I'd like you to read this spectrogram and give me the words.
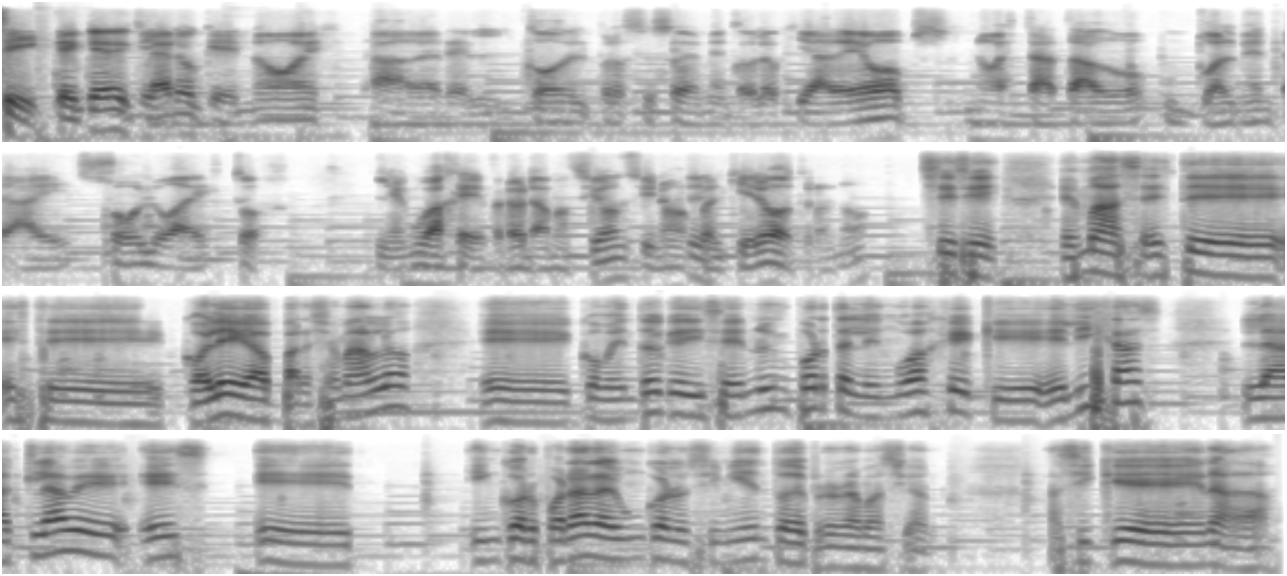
Sí, que quede claro que no es, a ver, el, todo el proceso de metodología de Ops no está atado puntualmente a solo a estos lenguajes de programación, sino a cualquier otro, ¿no? Sí, sí. Es más, este, este colega, para llamarlo, eh, comentó que dice, no importa el lenguaje que elijas, la clave es eh, incorporar algún conocimiento de programación. Así que nada,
